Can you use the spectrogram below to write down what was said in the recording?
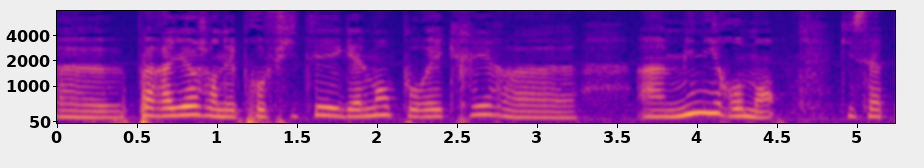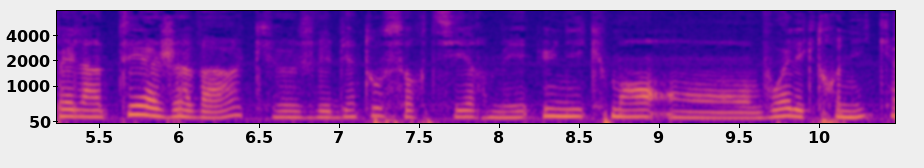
par ailleurs, j'en ai profité également pour écrire un mini-roman qui s'appelle Un thé à Java, que je vais bientôt sortir, mais uniquement en voie électronique.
